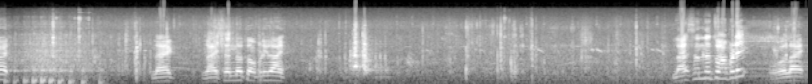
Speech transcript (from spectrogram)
કર લાઈક લાયસન્સ તો આપણી લાય. લાયસન્સ ને તો આપણે ઓ લાય.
